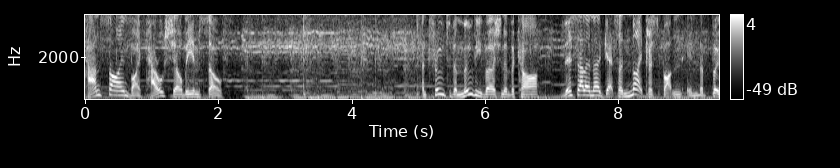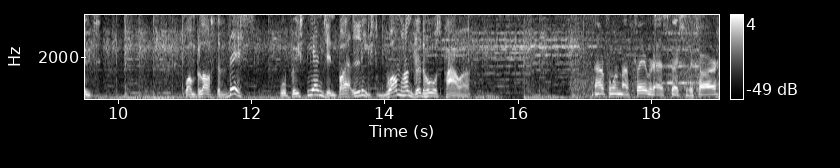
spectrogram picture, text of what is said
hand-signed by Carroll Shelby himself. And true to the movie version of the car, this Eleanor gets a nitrous button in the boot. One blast of this will boost the engine by at least 100 horsepower. Now for one of my favorite aspects of the car.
